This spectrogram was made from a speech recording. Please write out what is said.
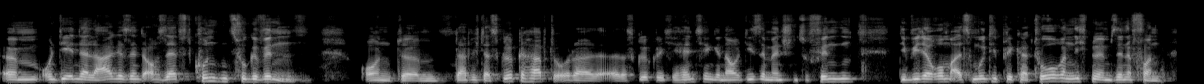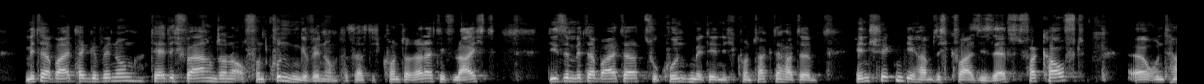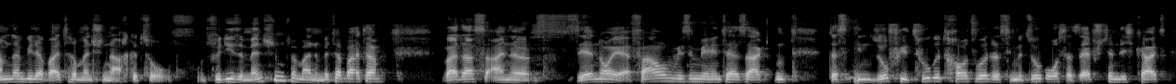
ähm, und die in der Lage sind, auch selbst Kunden zu gewinnen. Und ähm, da habe ich das Glück gehabt oder äh, das glückliche Händchen, genau diese Menschen zu finden, die wiederum als Multiplikatoren nicht nur im Sinne von Mitarbeitergewinnung tätig waren, sondern auch von Kundengewinnung. Das heißt, ich konnte relativ leicht diese Mitarbeiter zu Kunden, mit denen ich Kontakte hatte, hinschicken. Die haben sich quasi selbst verkauft äh, und haben dann wieder weitere Menschen nachgezogen. Und für diese Menschen, für meine Mitarbeiter, war das eine sehr neue Erfahrung, wie sie mir hinterher sagten, dass ihnen so viel zugetraut wurde, dass sie mit so großer Selbstständigkeit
